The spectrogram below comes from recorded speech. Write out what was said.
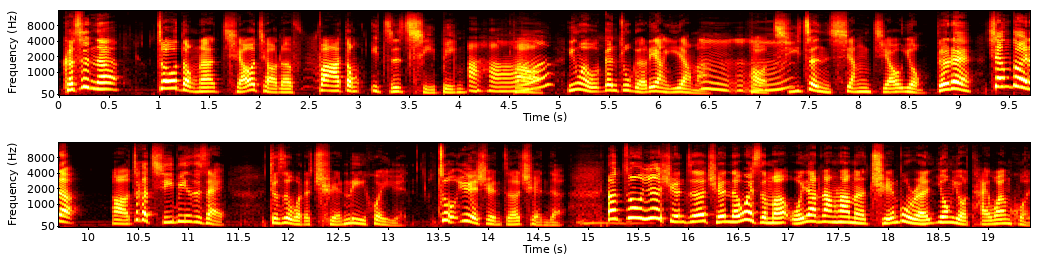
可是呢，周董呢悄悄的发动一支骑兵。啊啊哈，，因为我跟诸葛亮一样嘛，嗯嗯哦，嗯骑阵相交用，对不对？相对的啊，这个骑兵是谁？就是我的权力会员。做月选择权的，嗯。那做月选择权的，为什么我要让他们全部人拥有台湾魂？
